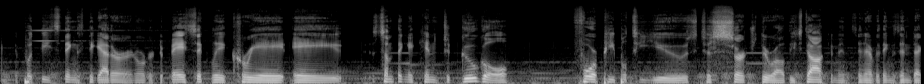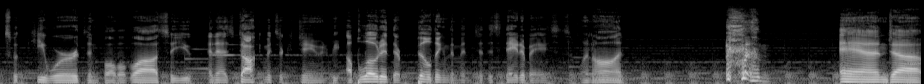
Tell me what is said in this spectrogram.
They put these things together in order to basically create a something akin to Google for people to use to search through all these documents and everything's indexed with keywords and blah blah blah so you and as documents are continuing to be uploaded they're building them into this database as it went on and uh,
